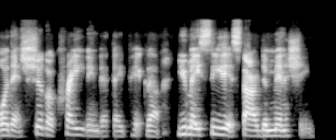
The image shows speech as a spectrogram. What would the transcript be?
or that sugar craving that they picked up, you may see it start diminishing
